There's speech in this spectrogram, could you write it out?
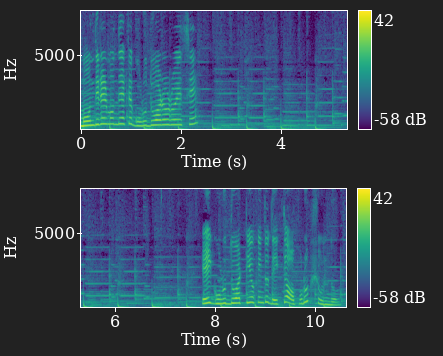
মন্দিরের মধ্যে একটা গুরুদুয়ারও রয়েছে। এই গুরুদুয়ারটিও কিন্তু দেখতে অপরূপ সুন্দর।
